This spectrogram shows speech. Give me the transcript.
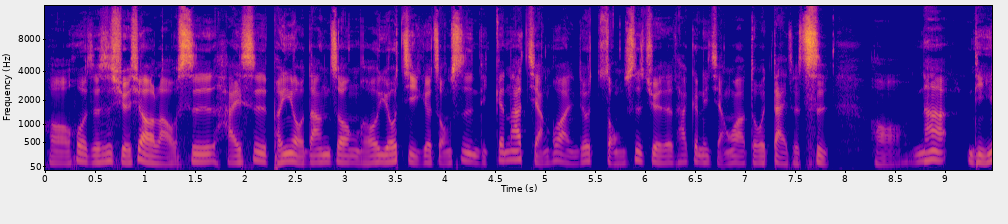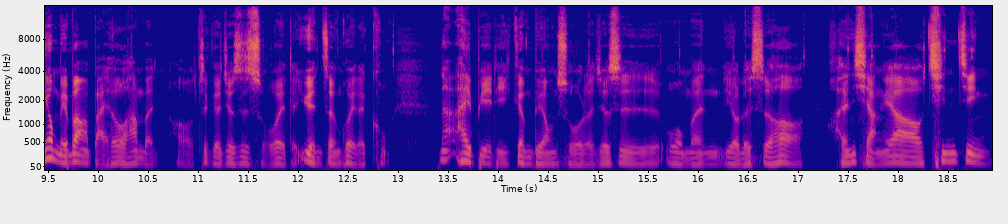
哦，或者是学校的老师，还是朋友当中哦，有几个总是你跟他讲话，你就总是觉得他跟你讲话都会带着刺哦，那你又没办法摆脱他们哦，这个就是所谓的怨憎会的苦。那爱别离更不用说了，就是我们有的时候很想要亲近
